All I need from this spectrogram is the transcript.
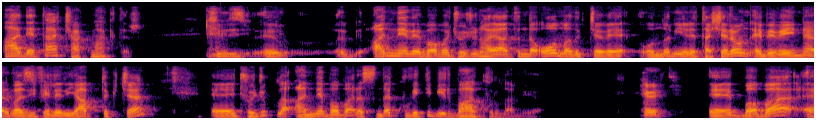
adeta çakmaktır. Şimdi e, anne ve baba çocuğun hayatında olmadıkça ve onların yerine taşeron ebeveynler vazifeleri yaptıkça e, çocukla anne baba arasında kuvvetli bir bağ kurulamıyor. Evet. E, baba e,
